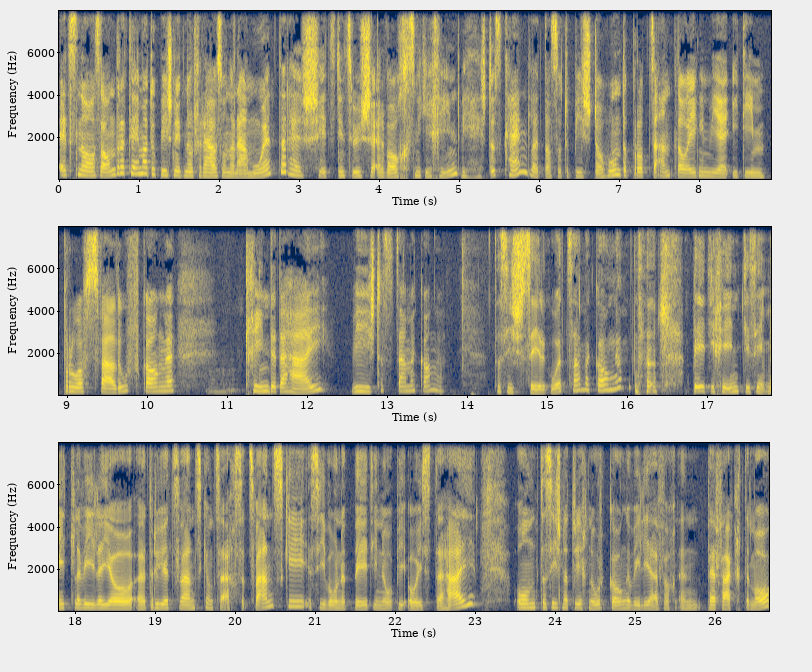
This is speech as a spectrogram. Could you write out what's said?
Jetzt noch ein anderes Thema. Du bist nicht nur Frau, sondern auch Mutter. Hast jetzt inzwischen erwachsene Kinder. Wie hast du das gehandelt? Also du bist da 100% da irgendwie in deinem Berufsfeld aufgegangen. Mhm. Kinder daheim. Wie ist das zusammengegangen? Das ist sehr gut zusammengegangen. beide Kinder sind mittlerweile ja 23 äh, und 26. Sie wohnen beide noch bei uns daheim. Und das ist natürlich nur gegangen, weil ich einfach einen perfekten Mann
